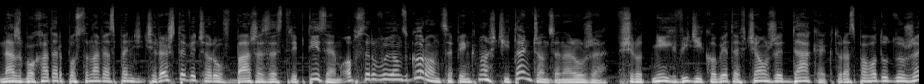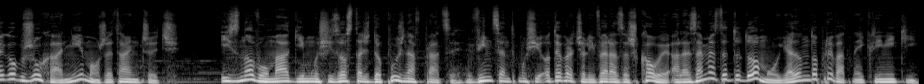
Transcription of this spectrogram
Nasz bohater postanawia spędzić resztę wieczoru w barze ze striptizem, obserwując gorące piękności tańczące na róże. Wśród nich widzi kobietę w ciąży Dakę, która z powodu dużego brzucha nie może tańczyć. I znowu Maggie musi zostać do późna w pracy. Vincent musi odebrać Olivera ze szkoły, ale zamiast do domu jadą do prywatnej kliniki.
